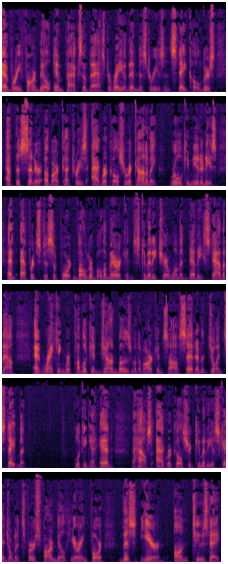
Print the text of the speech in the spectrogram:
Every farm bill impacts a vast array of industries and stakeholders at the center of our country's agriculture economy, rural communities, and efforts to support vulnerable Americans. Committee Chairwoman Debbie Stabenow and Ranking Republican John Boozman of Arkansas said in a joint statement. Looking ahead, the House Agriculture Committee has scheduled its first Farm Bill hearing for this year on Tuesday.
